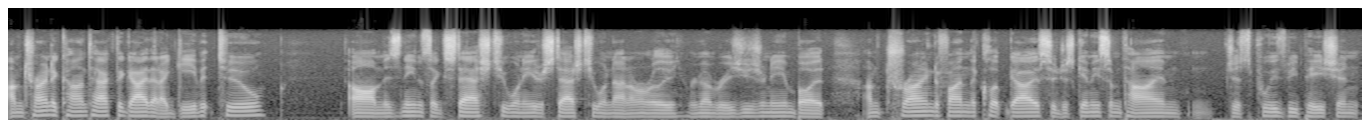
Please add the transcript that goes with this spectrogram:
i'm trying to contact the guy that i gave it to um, his name is like Stash218 or Stash219. I don't really remember his username, but I'm trying to find the clip, guys. So just give me some time. Just please be patient.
